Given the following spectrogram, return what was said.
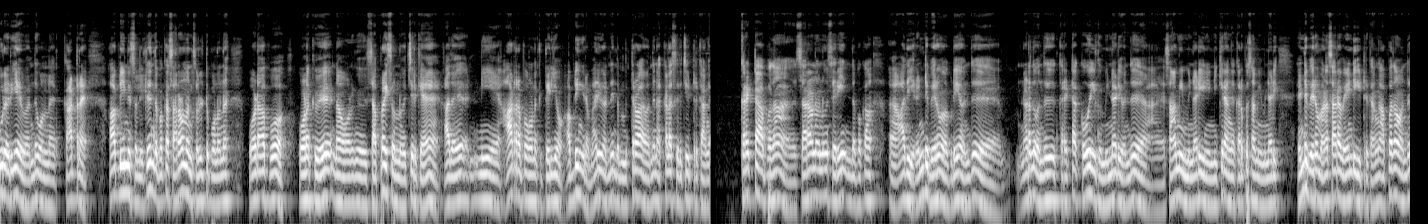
ஊரறிய வந்து உன்னை காட்டுறேன் அப்படின்னு சொல்லிவிட்டு இந்த பக்கம் சரவணன் சொல்லிட்டு போனோன்னே ஓடா போ. உனக்கு நான் உனக்கு சர்ப்ரைஸ் ஒன்று வச்சுருக்கேன். அது நீ ஆடுறப்போ உனக்கு தெரியும். அப்படிங்கிற மாதிரி வந்து இந்த மித்ரா வந்து நக்கலை சிரிச்சுட்டு இருக்காங்க. கரெக்டாக அப்போ தான் சரவணனும் சரி இந்த பக்கம் ஆதி ரெண்டு பேரும் அப்படியே வந்து நடந்து வந்து கரெக்டாக கோயிலுக்கு முன்னாடி வந்து சாமி முன்னாடி நிற்கிறாங்க கருப்பசாமி முன்னாடி. ரெண்டு பேரும் மனசார வேண்டிக்கிட்டு இருக்காங்க. அப்போ தான் வந்து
